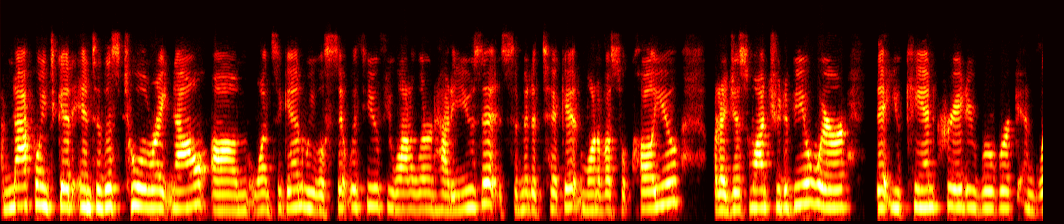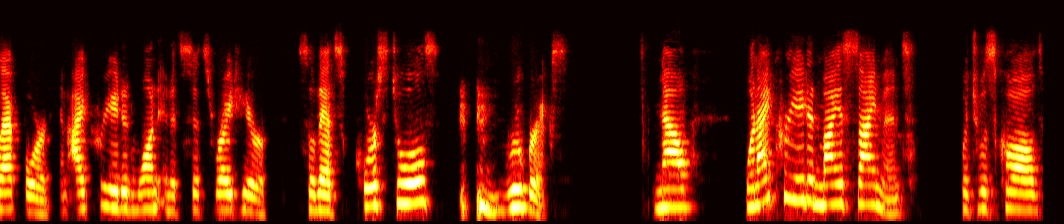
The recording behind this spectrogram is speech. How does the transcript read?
I'm not going to get into this tool right now. Um, once again, we will sit with you if you want to learn how to use it. Submit a ticket and one of us will call you. But I just want you to be aware that you can create a rubric in Blackboard. And I created one and it sits right here. So that's Course Tools, Rubrics. Now, when I created my assignment, which was called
